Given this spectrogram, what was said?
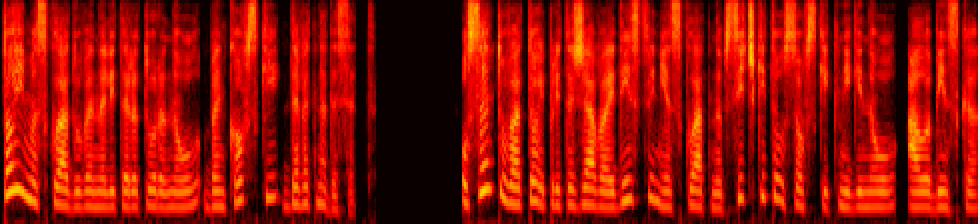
Той има складове на литература на Ул Бенковски 19. Освен това той притежава единствения склад на всичките осовски книги на Ул Алабинска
